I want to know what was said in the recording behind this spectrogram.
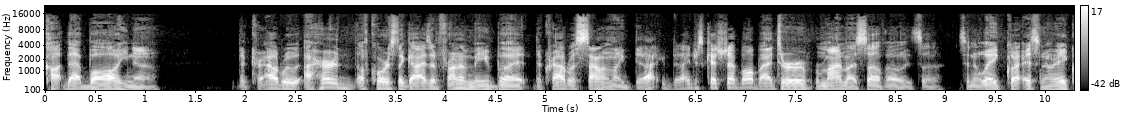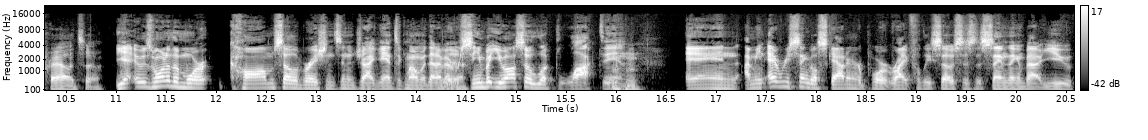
caught that ball, you know, the crowd was. I heard, of course, the guys in front of me, but the crowd was silent. Like, did I did I just catch that ball? But I had to remind myself, oh, it's a it's an away it's an away crowd. So yeah, it was one of the more calm celebrations in a gigantic moment that I've Yeah. ever seen. But you also looked locked in, Mhm. And I mean, every single scouting report, rightfully so, says the same thing about you:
